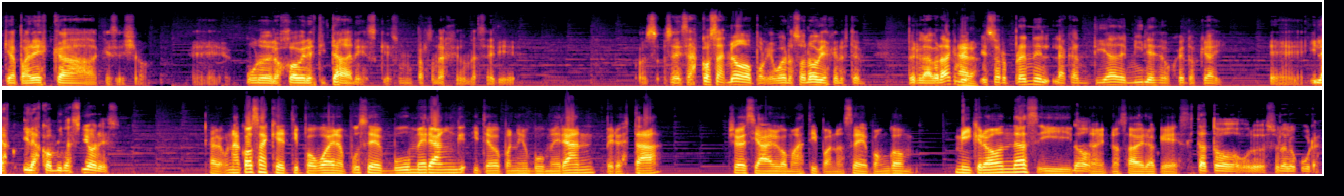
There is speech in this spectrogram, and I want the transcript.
que aparezca, qué sé yo, eh, uno de los jóvenes titanes, que es un personaje de una serie. O sea, esas cosas no, porque bueno, son obvias que no estén. Pero la verdad que me- sorprende la cantidad de miles de objetos que hay. Eh, y, las, y las combinaciones. Claro. Una cosa es que, tipo, bueno, puse boomerang y te voy a poner boomerang, pero está. Yo decía algo más, tipo, no sé, pongo microondas y No. no, no sabe lo que es. Está todo, boludo. Es una locura.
